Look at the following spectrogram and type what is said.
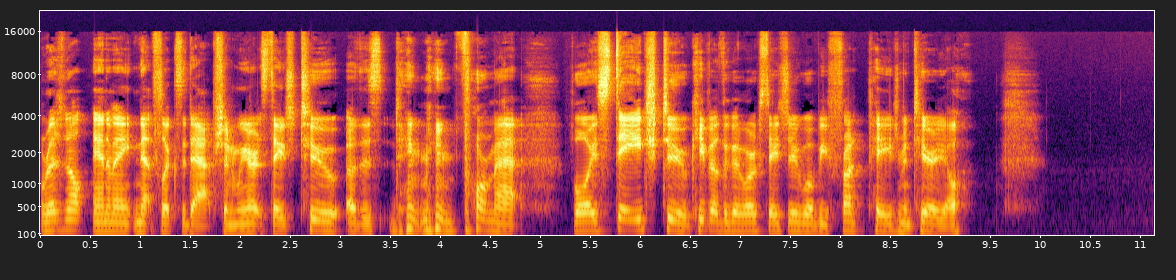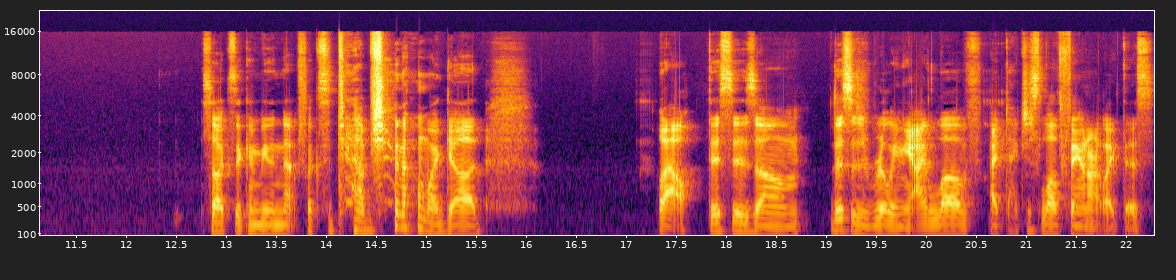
Original anime Netflix adaptation. We are at stage two of this ding meme format. Boys, stage two. Keep up the good work. Stage two will be front page material. Sucks it can be the Netflix adaptation. oh my god. Wow. This is um this is really neat. I love I, I just love fan art like this.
